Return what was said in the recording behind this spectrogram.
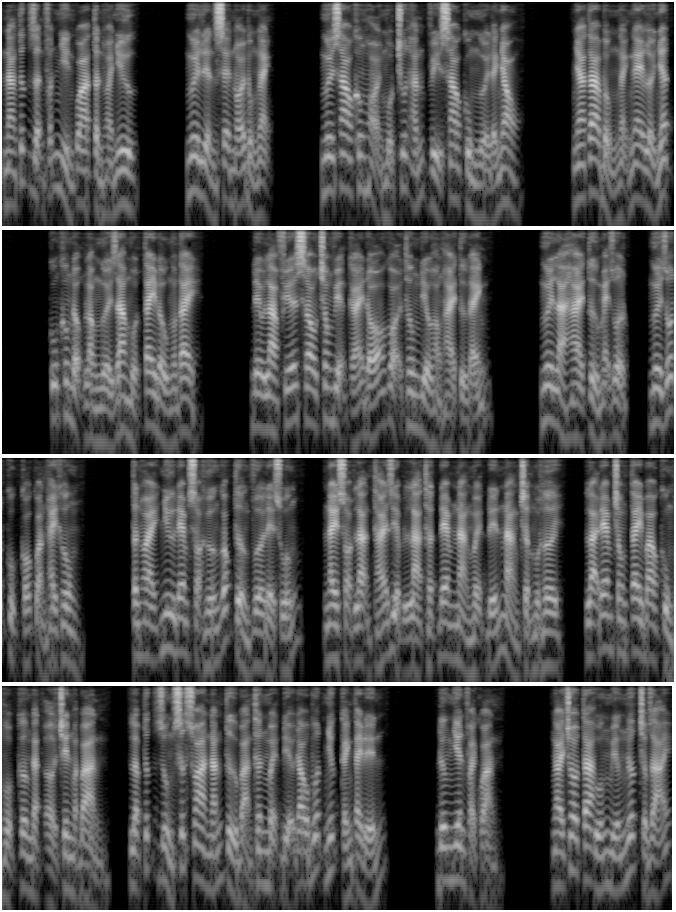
Nàng tức giận vẫn nhìn qua tần hoài như. Ngươi liền sẽ nói bổng ngạnh. Ngươi sao không hỏi một chút hắn vì sao cùng người đánh nhau? Nhà ta bổng ngạnh nghe lời nhất. Cũng không động lòng người ra một tay đầu ngón tay. Đều là phía sau trong viện cái đó gọi thông điều hỏng hải tử đánh. Ngươi là hải tử mẹ ruột, ngươi rốt cục có quản hay không? Tần hoài như đem sọt hướng góc tường vừa để xuống, này sọt lạn thái diệp là thật đem nàng mệt đến nàng chậm một hơi, lại đem trong tay bao cùng hộp cơm đặt ở trên mặt bàn, lập tức dùng sức xoa nắn từ bản thân mệnh địa đau bớt nhức cánh tay đến. Đương nhiên phải quản. Ngài cho ta uống miếng nước chậm rãi.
